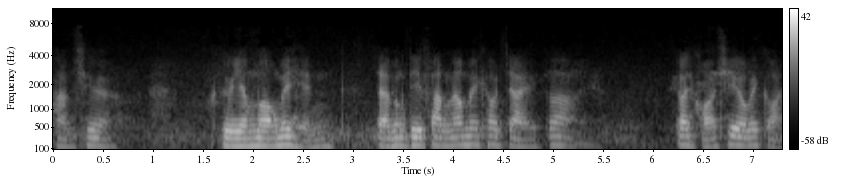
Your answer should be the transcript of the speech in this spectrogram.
ความเชื่อ คือยังมองไม่เห็น แต่บางทีฟังแล้วไม่เข้าใจก็ก็ขอเชื่อไว้ก่อน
